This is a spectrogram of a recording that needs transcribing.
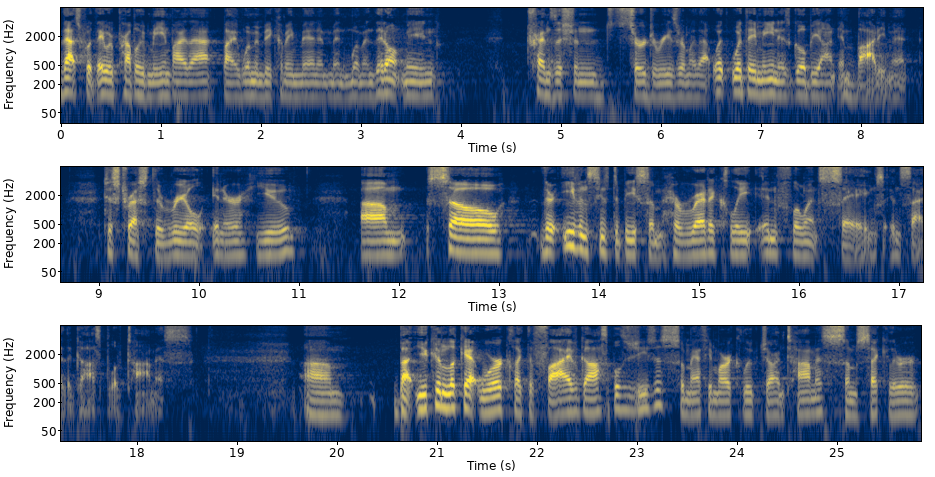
That's what they would probably mean by that, by women becoming men and men women. They don't mean transition surgeries or like that. What, what they mean is go beyond embodiment to stress the real inner you. Um, so there even seems to be some heretically influenced sayings inside the Gospel of Thomas. Um, but you can look at work like the five Gospels of Jesus, so Matthew, Mark, Luke, John, Thomas. Some secular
